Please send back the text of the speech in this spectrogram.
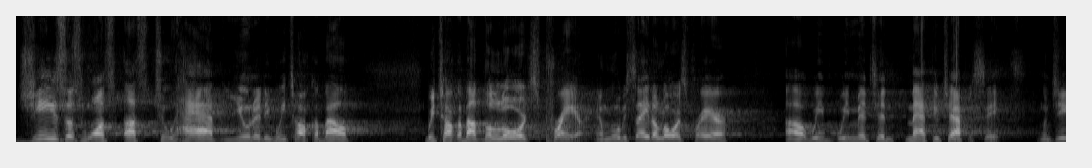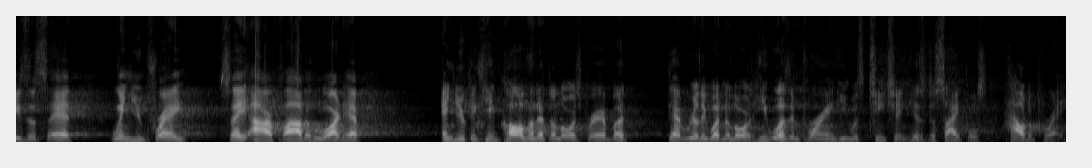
Jesus wants us to have unity. We talk about we talk about the Lord's prayer, and when we say the Lord's prayer, uh, we, we mentioned Matthew chapter 6, when Jesus said, When you pray, say, Our Father who art in heaven. And you can keep calling it the Lord's Prayer, but that really wasn't the Lord. He wasn't praying, he was teaching his disciples how to pray.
